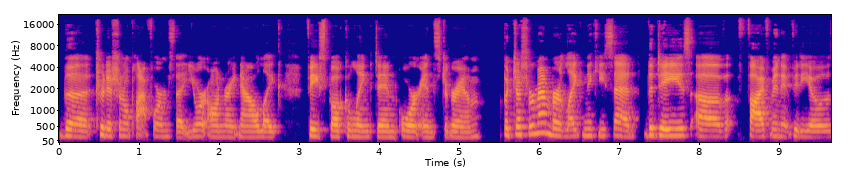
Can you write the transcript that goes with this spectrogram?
the traditional platforms that you're on right now, like Facebook, LinkedIn, or Instagram. But just remember, like Nikki said, the days of five minute videos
